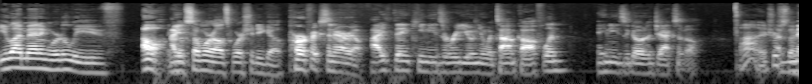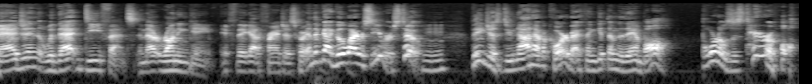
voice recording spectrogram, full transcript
Eli Manning were to leave Oh, I go somewhere else, where should he go? perfect scenario. I think he needs a reunion with Tom Coughlin he needs to go to Jacksonville. Ah, interesting. Imagine with that defense and that running game, if they got a franchise quarterback, and they've got good wide receivers too. Mhm. They just do not have a quarterback that can get them the damn ball. Bortles is terrible.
